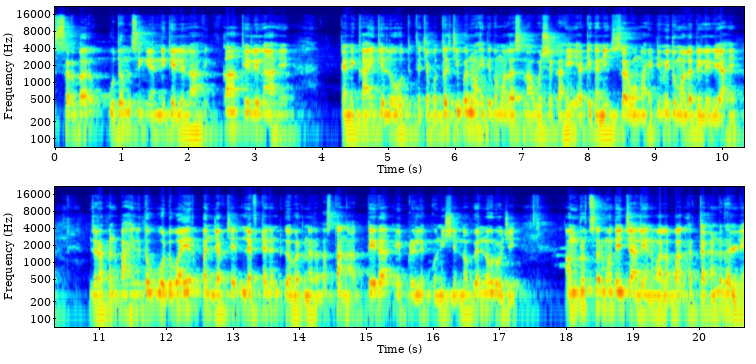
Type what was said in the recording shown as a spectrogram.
सरदार उधमसिंग यांनी केलेला आहे. का केलेला आहे? त्यांनी काय केलं होतं? त्याच्याबद्दलची पण माहिती तुम्हाला असणं आवश्यक आहे. या ठिकाणी सर्व माहिती मी तुम्हाला दिलेली आहे. जर आपण पाहिलं तर ओडवायर पंजाबचे लेफ्टनंट गव्हर्नर असताना तेरा एप्रिल एकोणीसशे नव्याण्णव रोजी अमृतसरमध्ये जालियनवाला बाग हत्याकांड घडले.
